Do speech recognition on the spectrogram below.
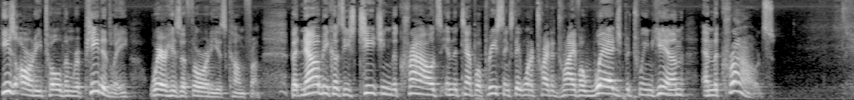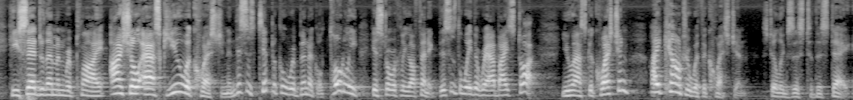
He's already told them repeatedly where his authority has come from. But now, because he's teaching the crowds in the temple precincts, they want to try to drive a wedge between him and the crowds. He said to them in reply, I shall ask you a question. And this is typical rabbinical, totally historically authentic. This is the way the rabbis taught. You ask a question, I counter with a question. Still exists to this day.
